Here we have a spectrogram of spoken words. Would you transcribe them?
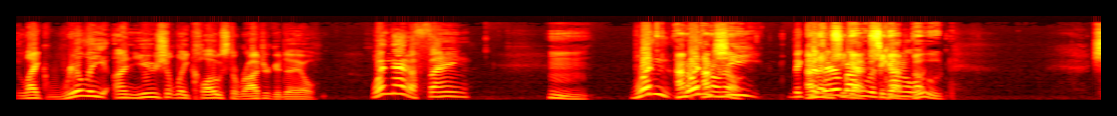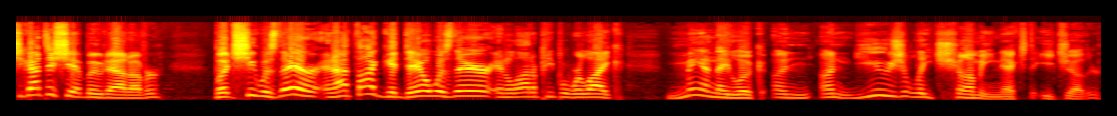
like really unusually close to Roger Goodell? Wasn't that a thing? Hmm. Wasn't I don't- wasn't don't know. she I because remember she everybody got was kind of like, booed. she got the shit booed out of her, but she was there, and I thought Goodell was there, and a lot of people were like, "Man, they look un- unusually chummy next to each other."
